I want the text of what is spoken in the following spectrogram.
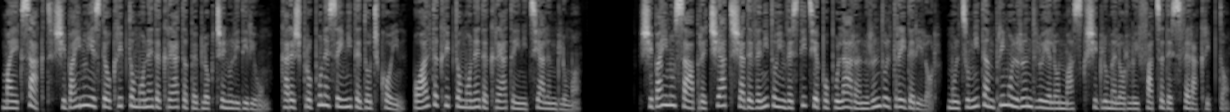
Mai exact, Shiba Inu este o criptomonedă creată pe blockchain-ul Ethereum, care își propune să imite Dogecoin, o altă criptomonedă creată inițial în glumă. Shiba Inu s-a apreciat și a devenit o investiție populară în rândul traderilor, mulțumită în primul rând lui Elon Musk și glumelor lui față de sfera cripto.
